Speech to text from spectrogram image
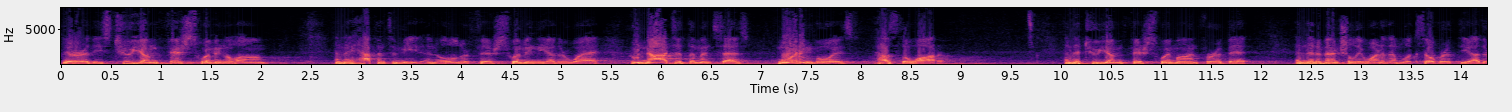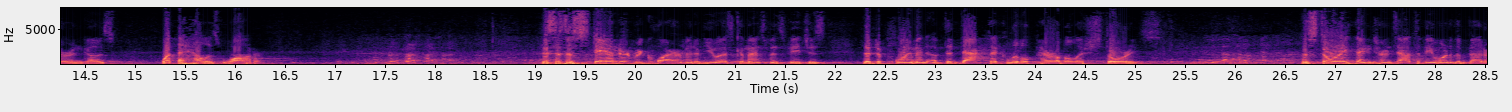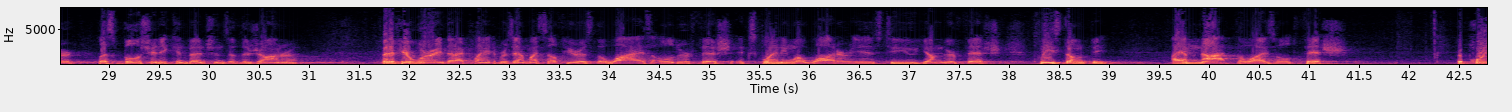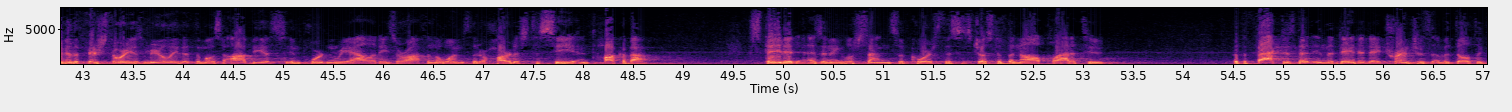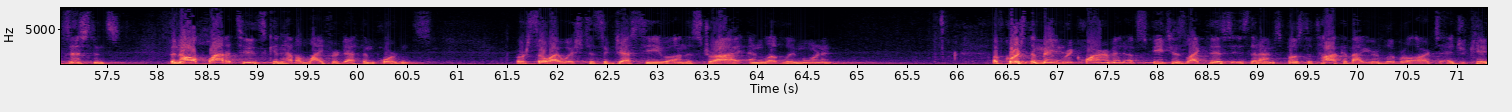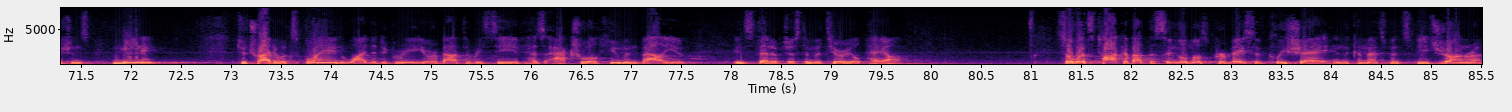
there are these two young fish swimming along, and they happen to meet an older fish swimming the other way, who nods at them and says, Morning, boys, how's the water? And the two young fish swim on for a bit, and then eventually one of them looks over at the other and goes, What the hell is water? This is a standard requirement of U.S. commencement speeches, the deployment of didactic little parable-ish stories. The story thing turns out to be one of the better, less bullshitty conventions of the genre. But if you're worried that I plan to present myself here as the wise older fish explaining what water is to you younger fish, please don't be. I am not the wise old fish. The point of the fish story is merely that the most obvious, important realities are often the ones that are hardest to see and talk about. Stated as an English sentence, of course, this is just a banal platitude. But the fact is that in the day-to-day trenches of adult existence, banal platitudes can have a life or death importance. Or so I wish to suggest to you on this dry and lovely morning. Of course, the main requirement of speeches like this is that I'm supposed to talk about your liberal arts education's meaning, to try to explain why the degree you're about to receive has actual human value instead of just a material payoff. So let's talk about the single most pervasive cliche in the commencement speech genre,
